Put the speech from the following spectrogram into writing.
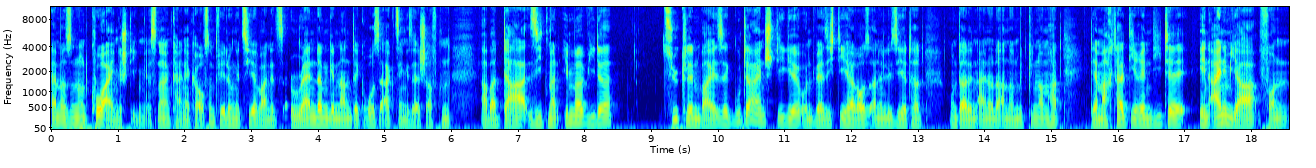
Amazon und Co. eingestiegen ist. Ne? Keine Kaufsempfehlung jetzt hier, waren jetzt random genannte große Aktiengesellschaften, aber da sieht man immer wieder zyklenweise gute Einstiege und wer sich die herausanalysiert hat und da den einen oder anderen mitgenommen hat, der macht halt die Rendite in einem Jahr von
